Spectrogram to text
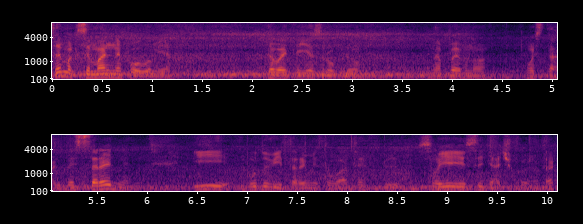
Це максимальне полум'я. Давайте я зроблю, напевно, ось так, десь середнє. І буду вітер імітувати своєю сидячкою, так?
